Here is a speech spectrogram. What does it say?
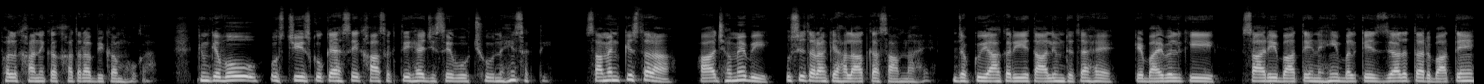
پھل کھانے کا خطرہ بھی کم ہوگا۔ کیونکہ وہ اس چیز کو کیسے کھا سکتی ہے جسے وہ چھو نہیں سکتی۔ سامن، کس طرح؟ آج ہمیں بھی اسی طرح کے حالات کا سامنا ہے۔ جب کوئی آ کر یہ تعلیم دیتا ہے کہ بائبل کی ساری باتیں نہیں بلکہ زیادہ تر باتیں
